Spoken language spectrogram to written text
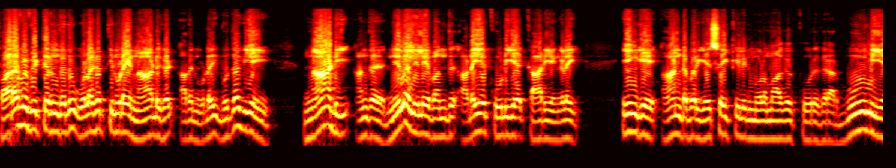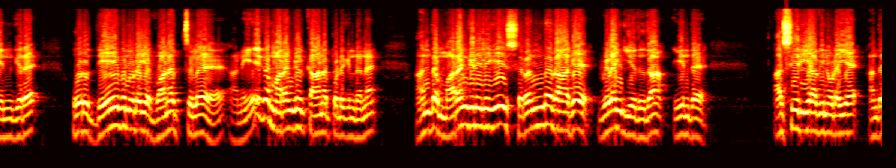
பரவ விட்டிருந்தது உலகத்தினுடைய நாடுகள். அதனுடைய உதவியை நாடி அந்த நிழலிலே வந்து அடையக்கூடிய காரியங்களை இங்கே ஆண்டவர் எசைக்கிளின் மூலமாக கூறுகிறார். பூமி என்கிற ஒரு தேவனுடைய வனத்தில் அநேக மரங்கள் காணப்படுகின்றன. அந்த மரங்களிலேயே சிறந்ததாக விளங்கியது தான் இந்த அசிரியாவினுடைய அந்த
